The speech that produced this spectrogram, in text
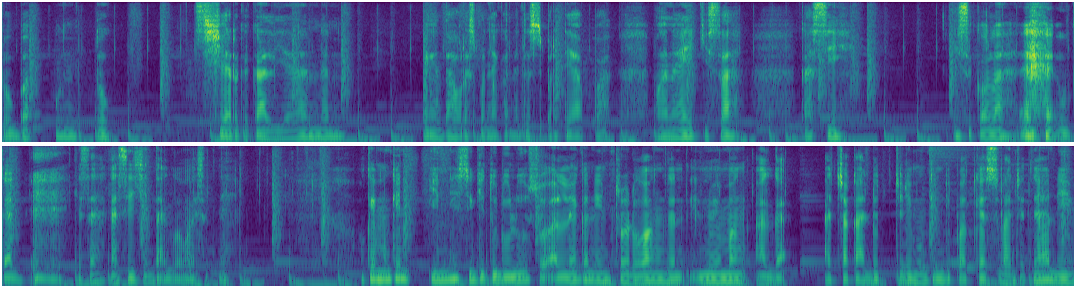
coba untuk share ke kalian dan pengen tahu responnya kalian itu seperti apa. Mengenai kisah kasih di sekolah. Bukan kisah kasih cinta gue maksudnya. Oke mungkin ini segitu dulu. Soalnya kan intro doang dan ini memang agak acak adut. Jadi mungkin di podcast selanjutnya di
